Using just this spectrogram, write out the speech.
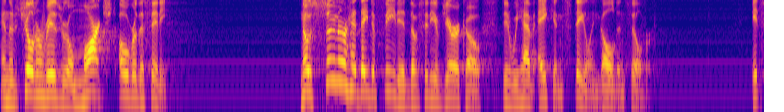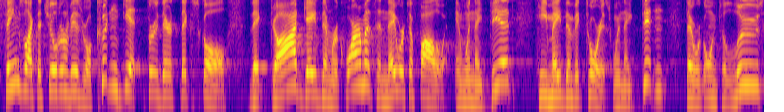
and the children of Israel marched over the city. No sooner had they defeated the city of Jericho did we have Achan stealing gold and silver. It seems like the children of Israel couldn't get through their thick skull that God gave them requirements and they were to follow it. And when they did, He made them victorious. When they didn't, they were going to lose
